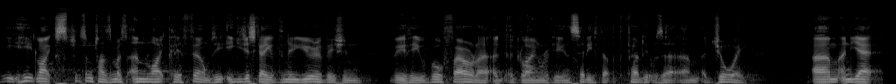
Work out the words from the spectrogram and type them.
he, he likes sometimes the most unlikely of films. He, he just gave the new Eurovision movie with Will Ferrell a, a glowing review and said he felt, felt it was a, um, a joy. Um, and yet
